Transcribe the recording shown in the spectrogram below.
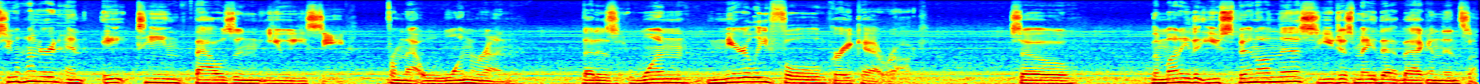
218,000 UEC from that one run. That is one nearly full Grey Cat Rock. So, the money that you spent on this, you just made that back and then some.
